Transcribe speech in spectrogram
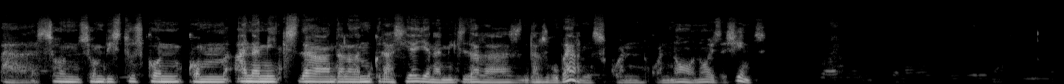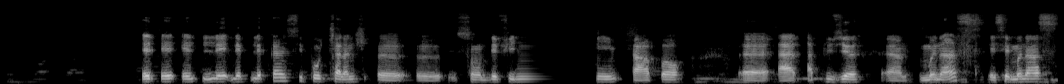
uh, són, són vistos com, com enemics de, de la democràcia i enemics de les, dels governs, quan, quan no, no és així. Et, et, et les, les, les, principaux challenges euh, euh, sont définis par rapport à, à, plusieurs euh, menaces. Et ces menaces,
